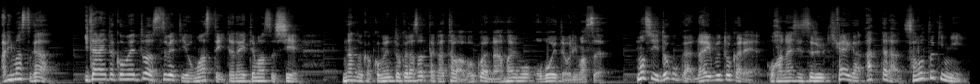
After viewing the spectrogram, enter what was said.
ありますが、いただいたコメントは全て読ませていただいてますし、何度かコメントくださった方は僕は名前も覚えております。もしどこかライブとかでお話しする機会があったら、その時に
